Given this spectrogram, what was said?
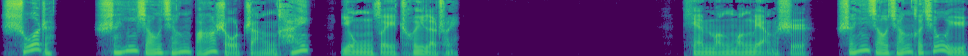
说着，沈小强把手展开。用嘴吹了吹。天蒙蒙亮时，沈小强和秋雨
